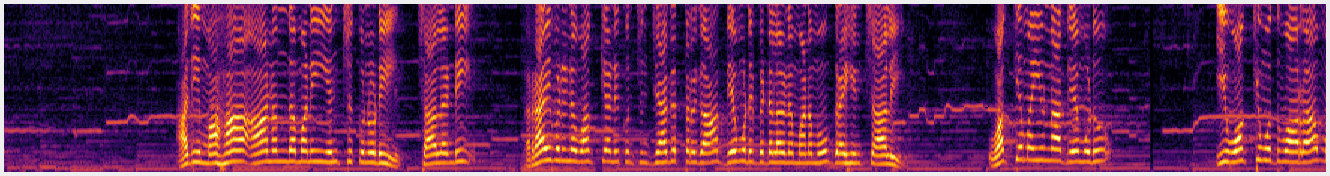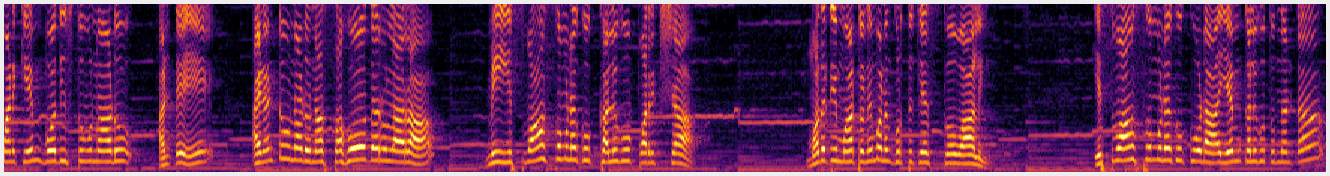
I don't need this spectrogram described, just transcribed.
అది మహా ఆనందమని ఎంచుకునుడి. చాలండి. రాయబడిన వాక్యాన్ని కొంచెం జాగ్రత్తగా దేవుడి బిడ్డలను మనము గ్రహించాలి. వాక్యమై ఉన్న దేవుడు ఈ వాక్యము ద్వారా మనకేం బోధిస్తూ ఉన్నాడు? అంటే ఆయన అంటూ ఉన్నాడు నా సహోదరులారా మీ విశ్వాసమునకు కలుగు పరీక్ష. మొదటి మాటని మనం గుర్తు చేసుకోవాలి. విశ్వాసమునకు కూడా ఏం కలుగుతుందంట?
